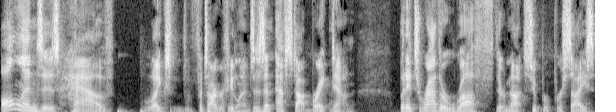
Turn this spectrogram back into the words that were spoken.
all lenses have like photography lenses an f-stop breakdown but it's rather rough. They're not super precise.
